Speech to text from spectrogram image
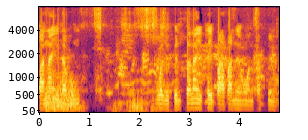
ปลาในครับ ผมว่าจะเป็นปลาในไข่ปลาปลาเนื้ออ่อนครับพี่น้อง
